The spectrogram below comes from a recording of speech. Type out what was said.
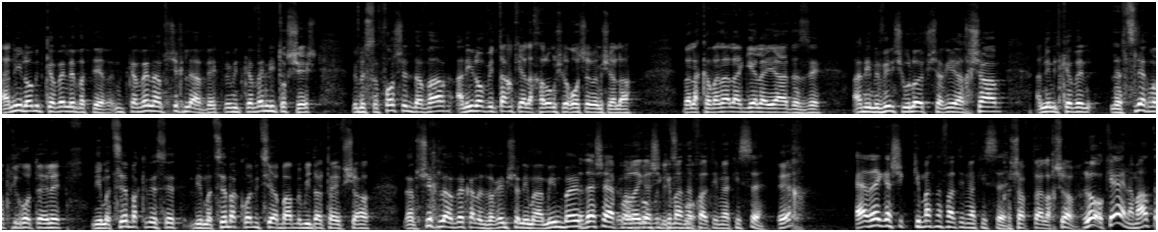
אני לא מתכוון לוותר, אני מתכוון להמשיך להיאבק ומתכוון להתאושש, ובסופו של דבר, אני לא ויתרתי על החלום של ראש הממשלה ועל הכוונה להגיע ליעד הזה. אני מבין שהוא לא אפשרי עכשיו, אני מתכוון להצליח בבחירות האלה, להימצא בכנסת, להימצא בקואליציה הבאה במידת האפשר, להמשיך להיאבק על הדברים שאני מאמין בהם. אתה יודע שהיה פה רגע שכמעט. נפלתי מהכיסא. איך? היה רגע שכמעט נפלתי מהכיסא. חשבת על עכשיו, לא, כן, אמרת,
